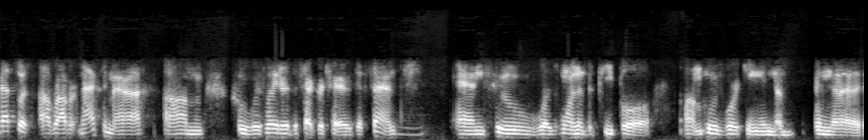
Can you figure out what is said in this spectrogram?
that's what uh, Robert McNamara, um, who was later the Secretary of Defense, mm-hmm. and who was one of the people um, who was working in the in the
